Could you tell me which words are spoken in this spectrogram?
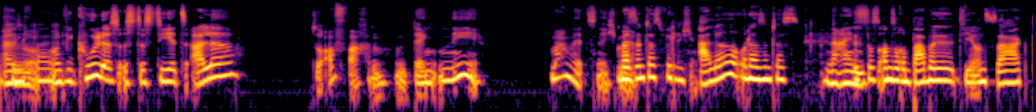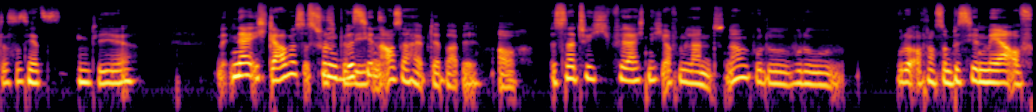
also, und wie cool das ist, dass die jetzt alle so aufwachen und denken, nee, machen wir jetzt nicht mehr. Aber sind das wirklich alle oder sind das. Nein. Ist das unsere Bubble, die uns sagt, das ist jetzt irgendwie. Ne, ich glaube, es ist schon ein bisschen außerhalb der Bubble auch. Es ist natürlich vielleicht nicht auf dem Land, ne, wo du, wo du, wo du auch noch so ein bisschen mehr auf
